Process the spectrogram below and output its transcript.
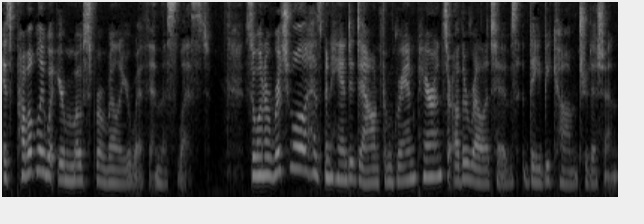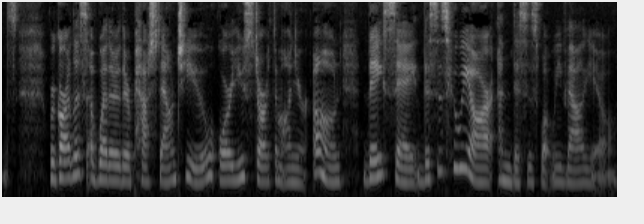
is probably what you're most familiar with in this list. So, when a ritual has been handed down from grandparents or other relatives, they become traditions. Regardless of whether they're passed down to you or you start them on your own, they say, This is who we are and this is what we value.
